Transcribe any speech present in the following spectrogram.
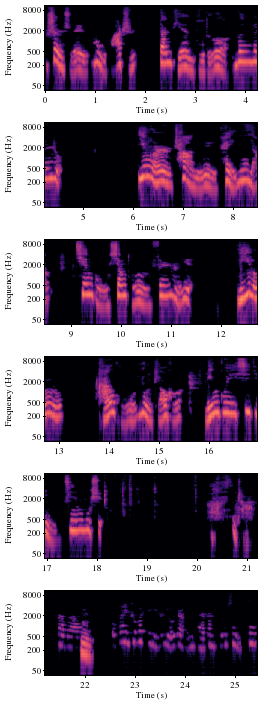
渗水入华池，丹田补得温温热。婴儿刹女配阴阳。千古相同分日月，离龙砍虎用调和，灵龟西进金乌穴。啊，这么长。爸爸，嗯，我发现猪八戒也是有一点文采，但不如孙悟空。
